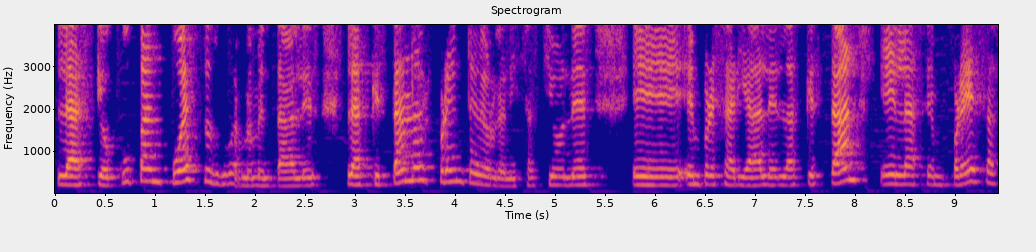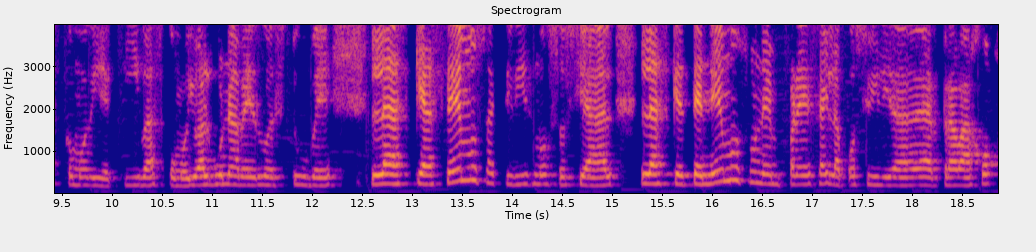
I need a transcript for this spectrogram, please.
las que ocupan puestos gubernamentales, las que están al frente de organizaciones eh, empresariales, las que están en las empresas como directivas, como yo alguna vez lo estuve, las que hacemos activismo social, las que tenemos una empresa y la posibilidad de dar trabajo,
